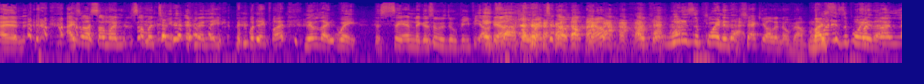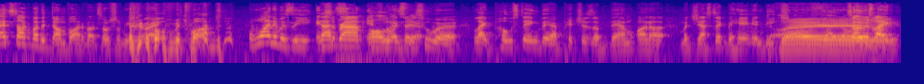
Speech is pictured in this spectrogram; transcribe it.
and I saw someone, someone tweeted, and then they, what they put, they was like, "Wait, the same niggas who was do BPL Exactly. here went to go help them." Okay, What is the point of that? check y'all in November. My- what is the point But, of that? uh, let's talk about the dumb part about social media, right? Which part? One, it was the Instagram always there. influencers who were like posting their pictures of them on a majestic Bahamian beach. Right. So it was like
